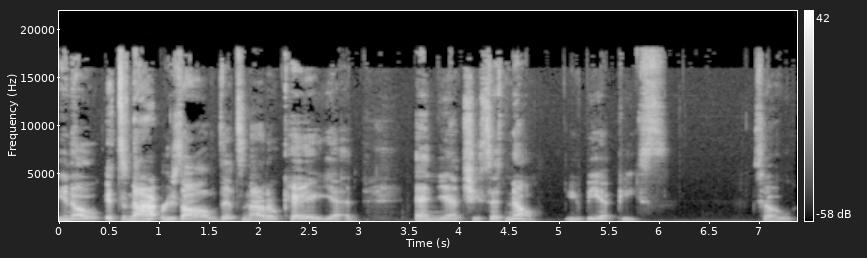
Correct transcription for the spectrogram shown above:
you know it's not resolved. It's not okay yet. And yet she said no you be at peace. So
